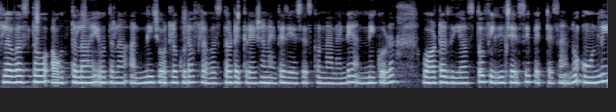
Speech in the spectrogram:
ఫ్లవర్స్తో అవతల యువతల అన్ని చోట్ల కూడా ఫ్లవర్స్తో డెకరేషన్ అయితే చేసేసుకున్నానండి. అన్నీ కూడా వాటర్ దియాస్తో ఫిల్ చేసి పెట్టేశాను. ఓన్లీ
